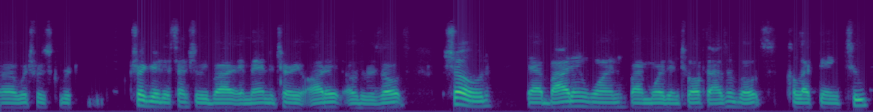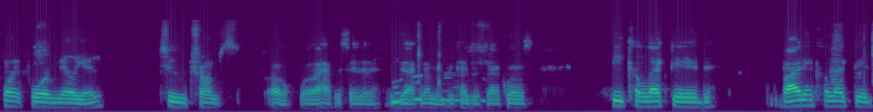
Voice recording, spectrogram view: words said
uh, which was re- triggered essentially by a mandatory audit of the results, showed that Biden won by more than 12,000 votes, collecting 2.4 million to Trump's. Oh, well, I have to say the exact number because it's that close. He collected, Biden collected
